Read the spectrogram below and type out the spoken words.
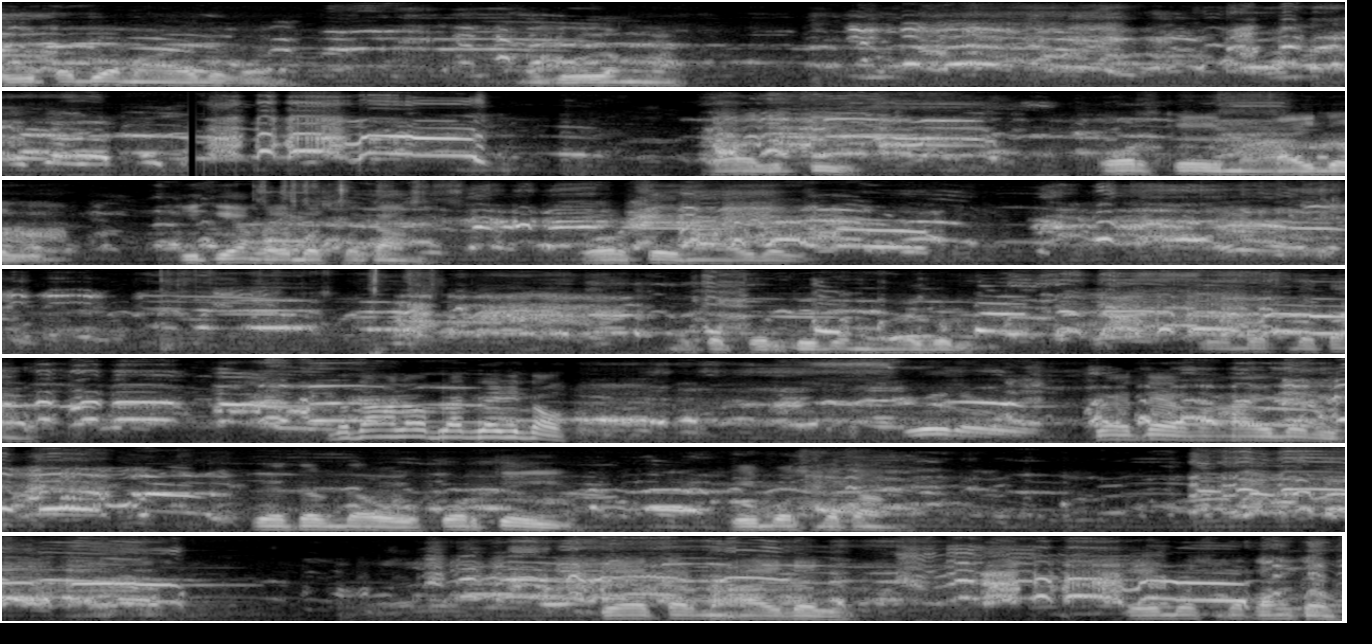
Sipag yan mga idol. Ayan. Magulang na. Quality. 4K mga idol. Ito yan kay Boss Batang. 4K mga idol. Ito 4K din mga idol. Kay Boss Batang. Batang ano bloodline ito? Sweater mga idol. Sweater daw. 4K. Kay Boss Batang. Theater mga idol. Kay Boss Batang to.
